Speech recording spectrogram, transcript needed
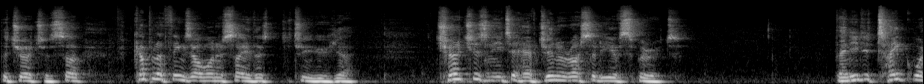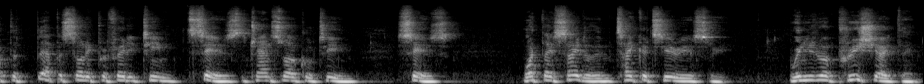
the churches. So, a couple of things I want to say this to you here. Churches need to have generosity of spirit. They need to take what the apostolic prophetic team says, the translocal team says, what they say to them, take it seriously. We need to appreciate them.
